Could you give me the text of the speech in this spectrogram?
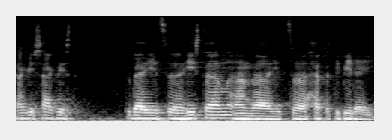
Hi, you cyclist. Today it's uh, Eastern and uh, it's uh, FTP day.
